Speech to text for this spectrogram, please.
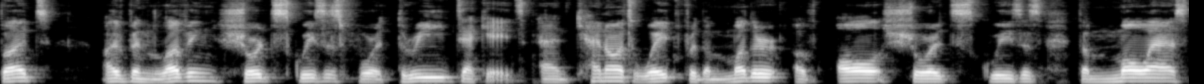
but I've been loving short squeezes for three decades and cannot wait for the mother of all short squeezes. The MOASS,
